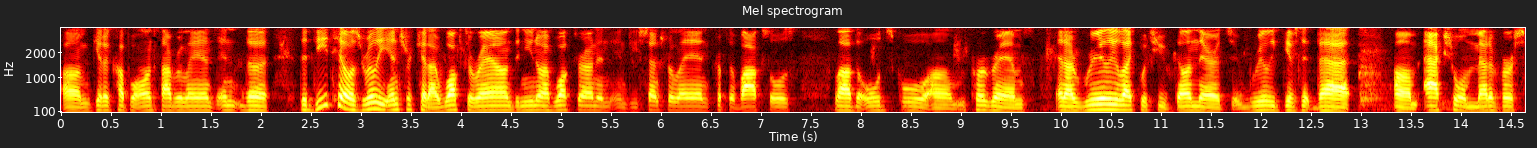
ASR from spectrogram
Um, get a couple on Cyberlands. and the the detail is really intricate. I walked around, and you know I've walked around in, in Decentraland, Cryptovoxels, a lot of the old school um, programs, and I really like what you've done there. It's, it really gives it that um, actual metaverse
